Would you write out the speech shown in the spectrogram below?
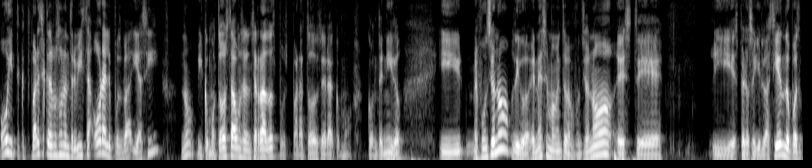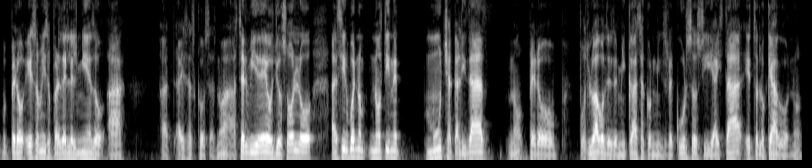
Oye, ¿te, te parece que hacemos una entrevista? Órale, pues va. Y así, ¿no? Y como todos estábamos encerrados, pues para todos era como contenido. Y me funcionó, digo, en ese momento me funcionó, este, y espero seguirlo haciendo, pues, pero eso me hizo perderle el miedo a, a, esas cosas, ¿no? A hacer videos yo solo, a decir, bueno, no tiene mucha calidad, ¿no? Pero pues lo hago desde mi casa con mis recursos y ahí está, esto es lo que hago, ¿no?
